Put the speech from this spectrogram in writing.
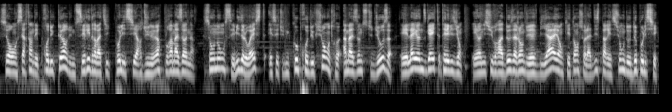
seront certains des producteurs d'une série dramatique policière d'une heure pour Amazon. Son nom c'est Middle West et c'est une coproduction entre Amazon Studios et Lionsgate Television. Et on y suivra deux agents du FBI enquêtant sur la disparition de deux policiers.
